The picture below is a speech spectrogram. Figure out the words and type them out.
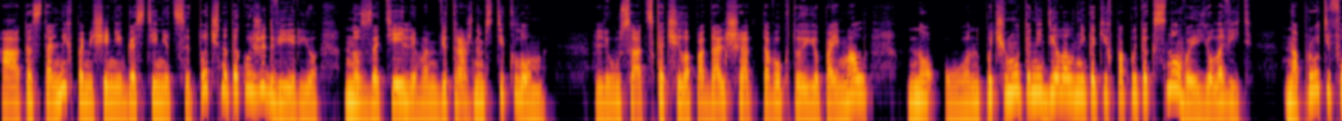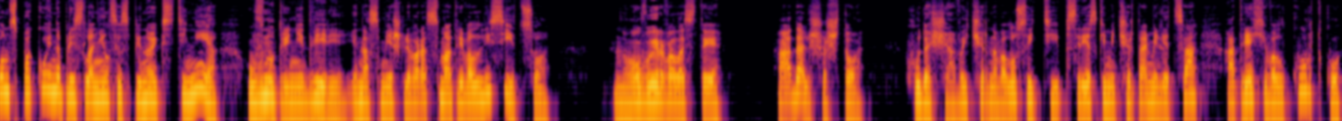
а от остальных помещений гостиницы точно такой же дверью, но с затейливым витражным стеклом. Люса отскочила подальше от того, кто ее поймал, но он почему-то не делал никаких попыток снова ее ловить. Напротив, он спокойно прислонился спиной к стене у внутренней двери и насмешливо рассматривал лисицу. «Ну, вырвалась ты. А дальше что?» Худощавый черноволосый тип с резкими чертами лица отряхивал куртку,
